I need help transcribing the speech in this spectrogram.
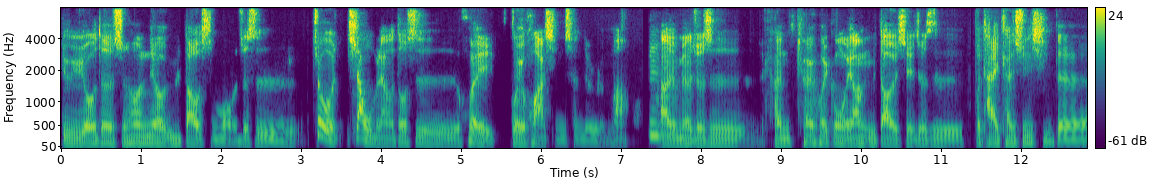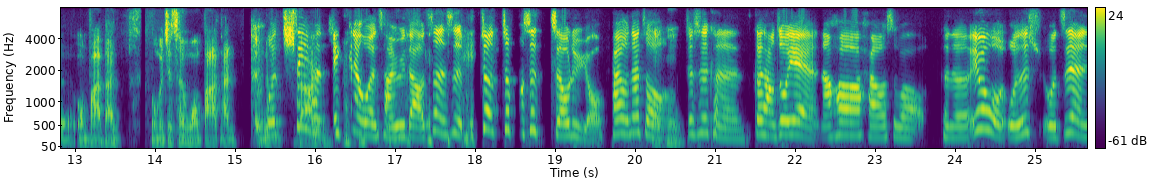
旅游的时候，你有遇到什么？就是就像我们两个都是会规划行程的人嘛。嗯，啊，有没有就是很可以会跟我一样遇到一些就是不太看讯息的王八蛋？我们就称王八蛋。我这个很哎，看、欸、我很常遇到，真的是 就就不是只有旅游，还有那种就是可能课堂作业，然后还有什么可能，因为我我是我之前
